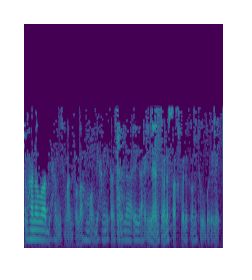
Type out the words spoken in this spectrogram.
سبحان الله بحمد سبحانك اللهم وبحمدك أشهد لا إله إلا أنت ونستغفرك ونتوب إليك.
